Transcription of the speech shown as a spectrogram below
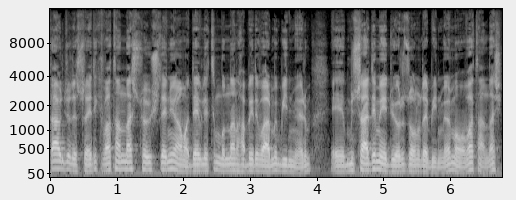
Daha önce de söyledik vatandaş söğüşleniyor ama devletin bundan haberi var mı bilmiyorum. E, müsaade müsaade mi ediyoruz onu da bilmiyorum ama vatandaş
